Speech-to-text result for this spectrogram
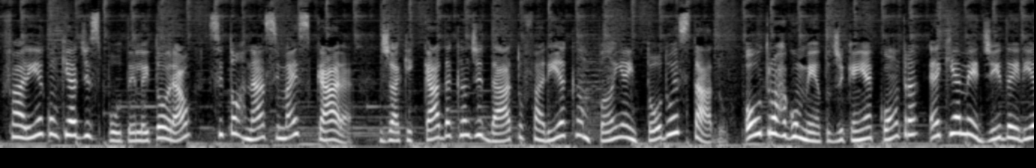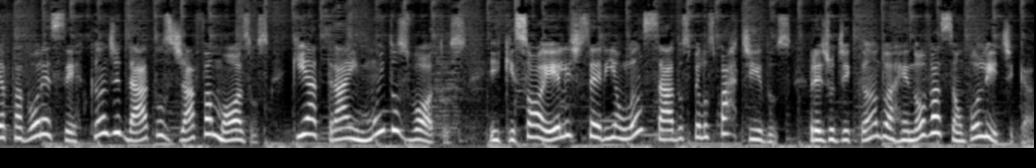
faria com que a disputa eleitoral se tornasse mais cara, já que cada candidato faria campanha em todo o estado. Outro argumento de quem é contra é que a medida iria favorecer candidatos já famosos, que atraem muitos votos e que só eles seriam lançados pelos partidos, prejudicando a renovação política.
